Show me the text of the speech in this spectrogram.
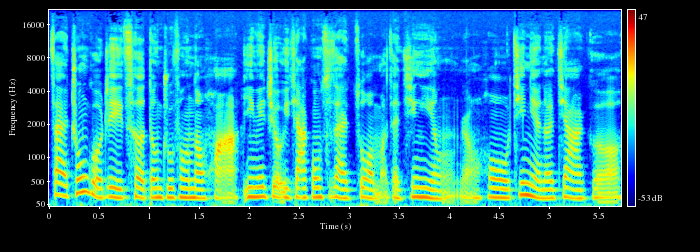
在中国这一侧登珠峰的话，因为只有一家公司在做嘛，在经营，然后今年的价格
